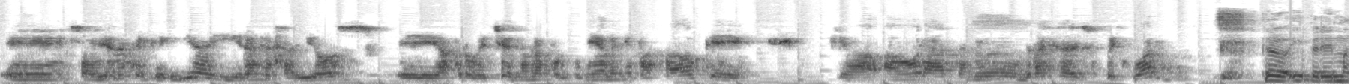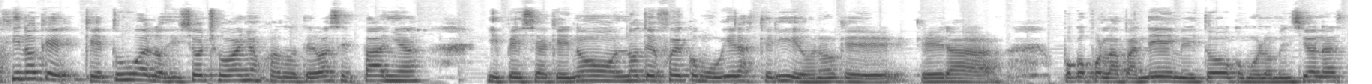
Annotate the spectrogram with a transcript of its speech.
eh, sabía lo que quería y gracias a Dios eh, aproveché ¿no? la oportunidad el año pasado que, que ahora también gracias a eso estoy jugando. Claro, pero imagino que, que, tú a los 18 años cuando te vas a España y pese a que no, no te fue como hubieras querido, ¿no? Que, que era un poco por la pandemia y todo como lo mencionas,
